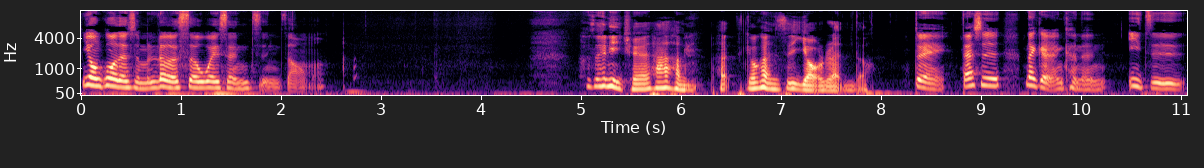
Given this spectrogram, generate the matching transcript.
用过的什么垃圾卫生纸，你知道吗？所以你觉得他很很有可能是有人的？对，但是那个人可能一直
